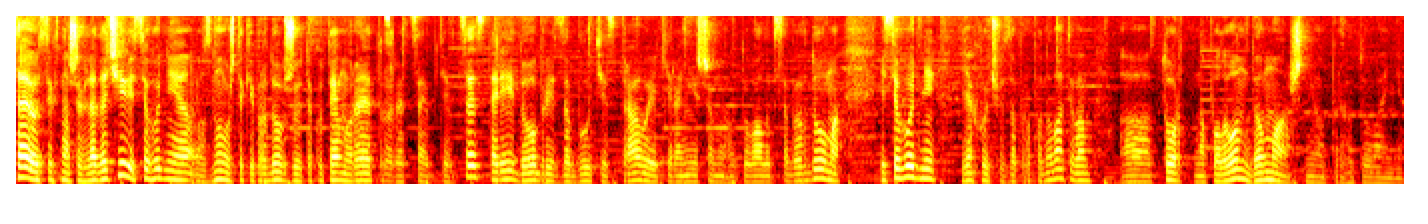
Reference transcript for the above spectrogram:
Вітаю усіх наших глядачів. І сьогодні я знову ж таки продовжую таку тему ретро-рецептів. Це старі, добрі, забуті страви, які раніше ми готували в себе вдома. І сьогодні я хочу запропонувати вам а, торт Наполеон домашнього приготування.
